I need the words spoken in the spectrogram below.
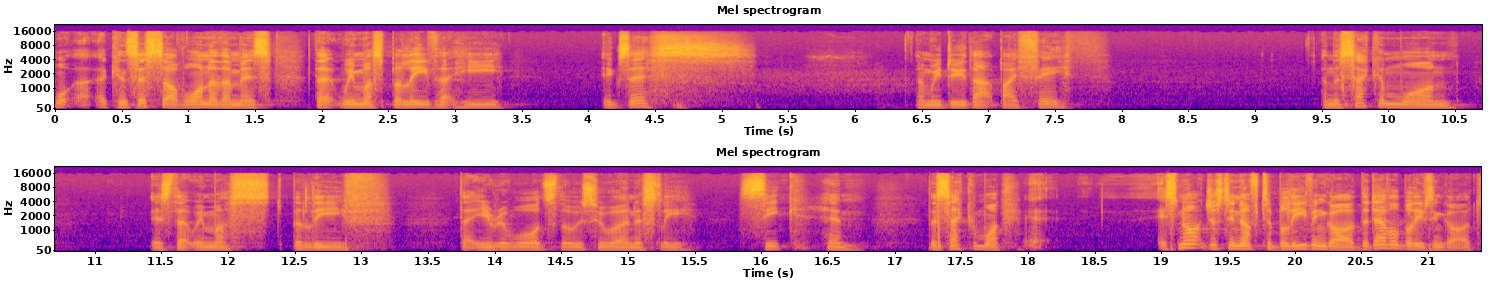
Uh, consists of. One of them is that we must believe that He exists, and we do that by faith. And the second one is that we must believe that he rewards those who earnestly seek him. The second one, eh, it's not just enough to believe in God. The devil believes in God.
